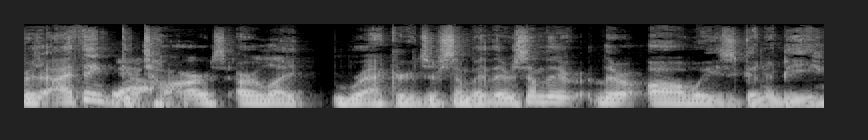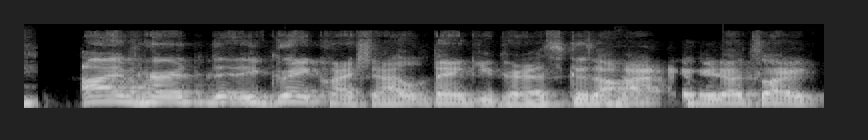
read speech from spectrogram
I think yeah. guitars are like records or something. There's something they're always going to be. I've heard the, great question. I thank you, Chris, because I, I mean that's like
